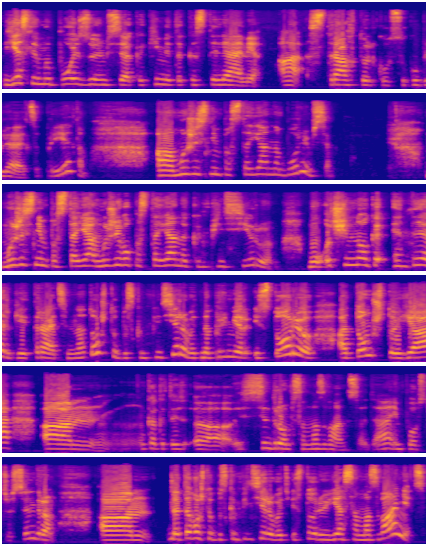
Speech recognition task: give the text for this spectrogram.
если мы пользуемся какими-то костылями, а страх только усугубляется при этом, а мы же с ним постоянно боремся – мы же с ним постоянно, мы же его постоянно компенсируем. Мы очень много энергии тратим на то, чтобы скомпенсировать, например, историю о том, что я, эм, как это, э, синдром самозванца, да, imposter синдром, эм, для того, чтобы скомпенсировать историю «я самозванец»,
